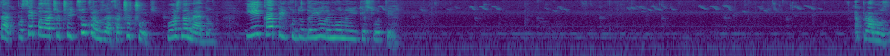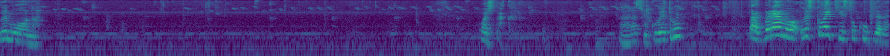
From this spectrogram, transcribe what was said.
Так, посипала чуть-чуть цукром зверху, чуть-чуть, можна медом. І капельку додаю лимонної кислоти. Прямо з лимона. Ось так. Витру. Так, беремо листкове тісто куплене.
